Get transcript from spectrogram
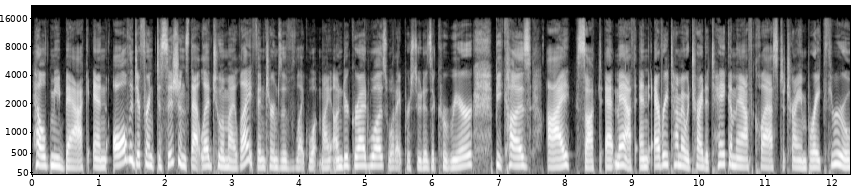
held me back and all the different decisions that led to in my life in terms of like what my undergrad was, what I pursued as a career, because I sucked at math. And every time I would try to take a math class to try and break through,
